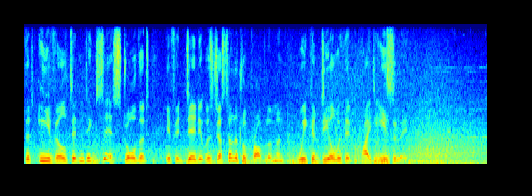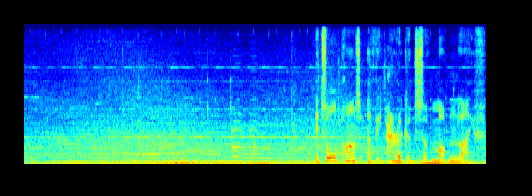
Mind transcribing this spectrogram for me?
that evil didn't exist or that if it did, it was just a little problem and we could deal with it quite easily. It's all part of the arrogance of modern life.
